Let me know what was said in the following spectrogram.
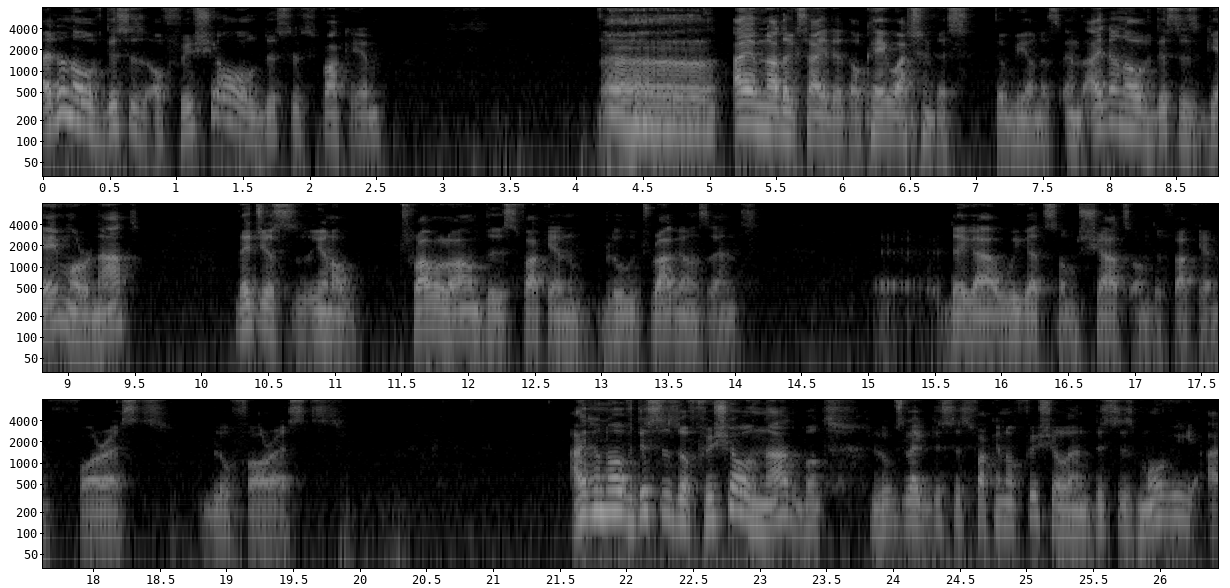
I don't know if this is official this is fucking. Uh, I am not excited. Okay, watching this to be honest, and I don't know if this is game or not. They just you know travel around these fucking blue dragons and uh, they got we got some shots on the fucking forest, blue forest I don't know if this is official or not, but looks like this is fucking official and this is movie. I,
